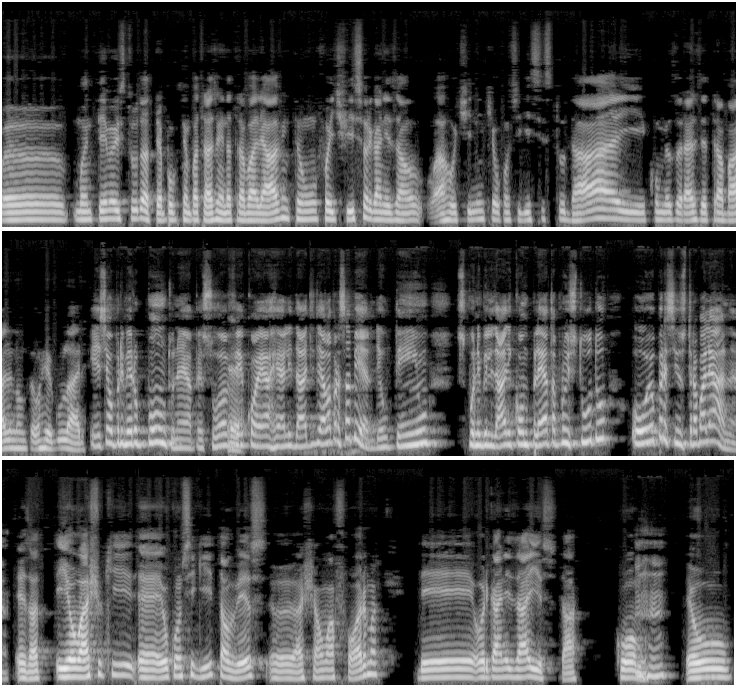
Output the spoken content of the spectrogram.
uh, manter meu estudo. Até pouco tempo atrás eu ainda trabalhava, então foi difícil organizar a rotina em que eu conseguisse estudar e com meus horários de trabalho não tão regulares. Esse é o primeiro ponto, né? A pessoa é. vê qual é a realidade dela para saber. Eu tenho disponibilidade completa para o estudo ou eu preciso trabalhar, né? Exato. E eu acho que é, eu consegui, talvez, uh, achar uma forma de organizar isso, tá? Como? Uhum. Eu,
